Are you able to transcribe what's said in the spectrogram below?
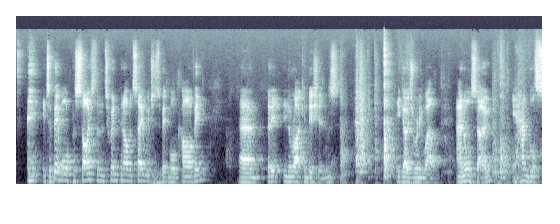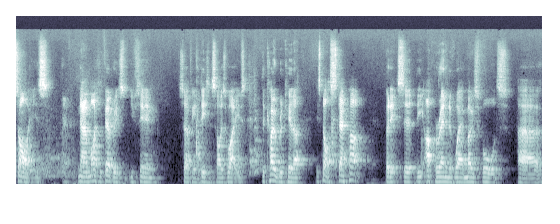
it's a bit more precise than the twin pin, I would say, which is a bit more carvy. Um, but it, in the right conditions, it goes really well. And also, it handles size. Now, Mikey February, you've seen him surfing in decent sized waves. The Cobra Killer, it's not a step up, but it's at the upper end of where most boards, uh,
